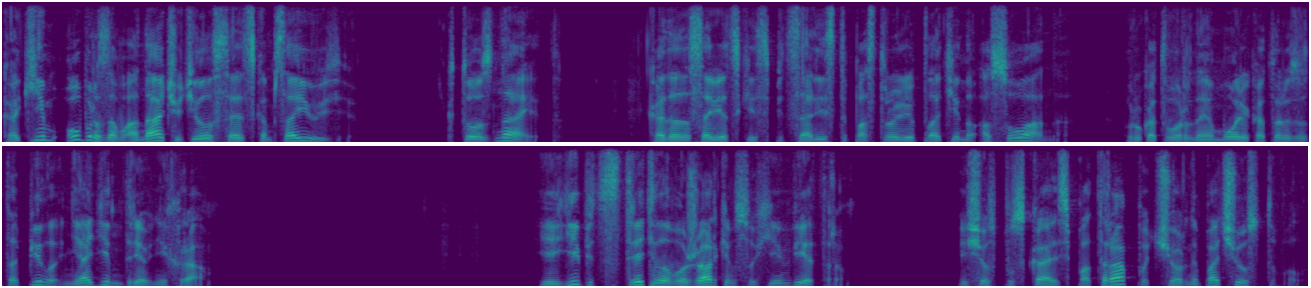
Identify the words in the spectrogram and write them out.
Каким образом она очутилась в Советском Союзе? Кто знает. Когда-то советские специалисты построили плотину Асуана, рукотворное море, которое затопило не один древний храм. Египет встретил его жарким сухим ветром. Еще спускаясь по трапу, Черный почувствовал,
